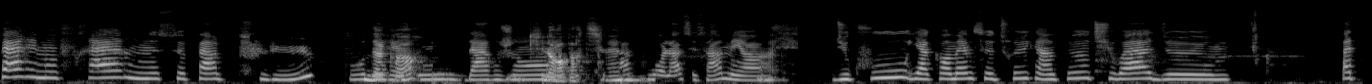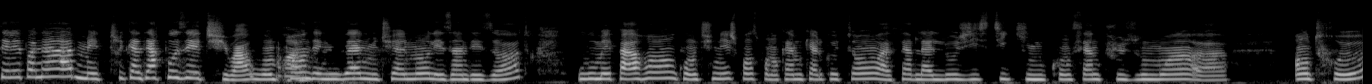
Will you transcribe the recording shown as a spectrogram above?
père et mon frère ne se parlent plus pour des raisons d'argent. Qui leur appartiennent. Voilà, c'est ça. Mais euh, du coup, il y a quand même ce truc un peu, tu vois, de pas de téléphonable, mais truc interposé, tu vois, où on prend des nouvelles mutuellement les uns des autres, où mes parents ont continué, je pense, pendant quand même quelques temps à faire de la logistique qui nous concerne plus ou moins euh, entre eux.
